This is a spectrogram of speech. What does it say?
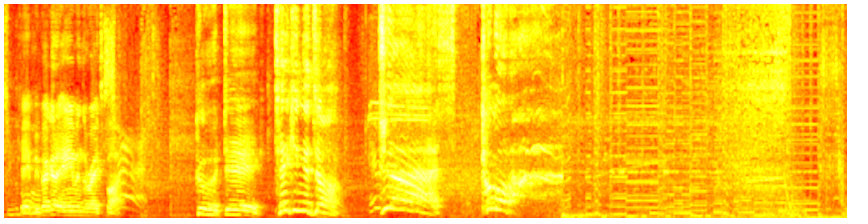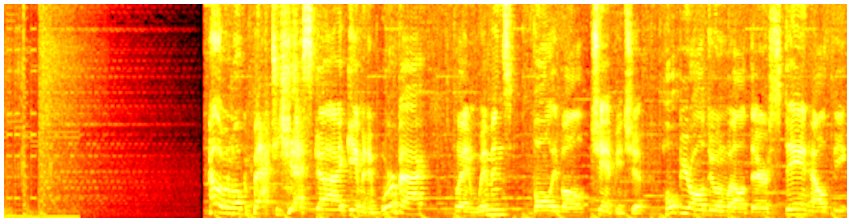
Passing the Okay, ball. maybe I gotta aim in the right spot. Good dig. Taking a dump. Yes! Come on! Hello and welcome back to Yes Guy Gaming, and we're back playing Women's Volleyball Championship. Hope you're all doing well out there, staying healthy.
